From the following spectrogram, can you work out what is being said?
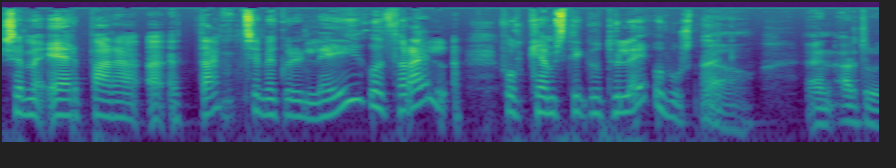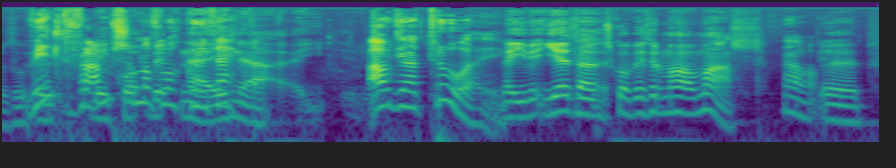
sem er bara dæmt sem einhverju leigu þrælar fólk kemst ekki út til leiguhúsna en Artur vil fram svona flokkur í þetta? á því að trúa því? Nei, ég, ég held að sko, við þurfum að hafa mal uh,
